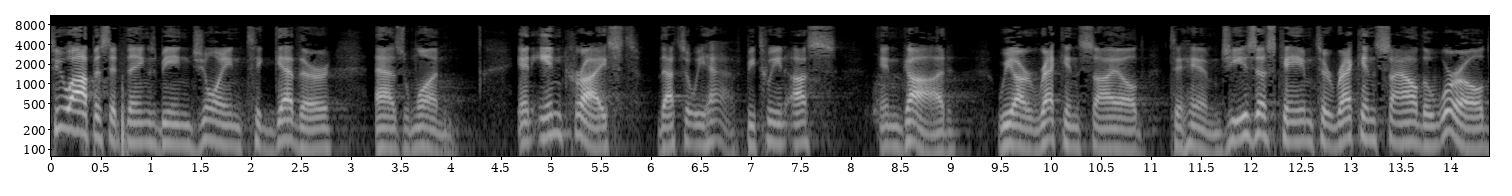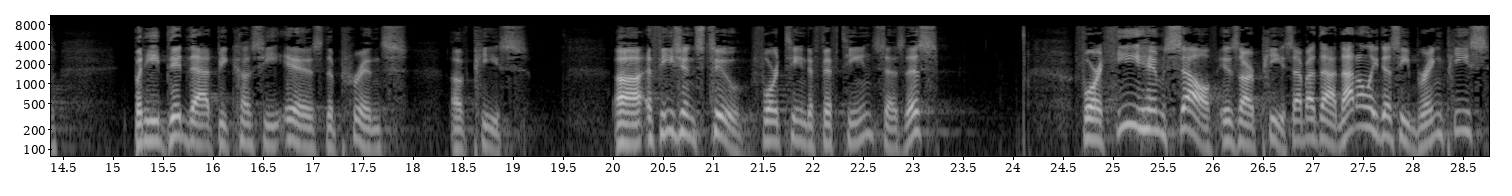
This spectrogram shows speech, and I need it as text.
Two opposite things being joined together as one. And in Christ, that's what we have. Between us and God, we are reconciled to Him. Jesus came to reconcile the world, but He did that because He is the Prince of Peace. Uh, Ephesians 2, 14 to 15 says this. For He Himself is our peace. How about that? Not only does He bring peace,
